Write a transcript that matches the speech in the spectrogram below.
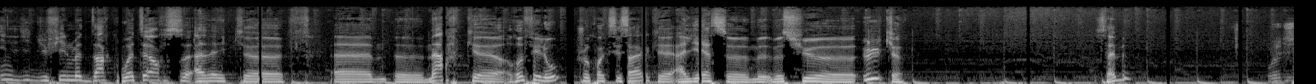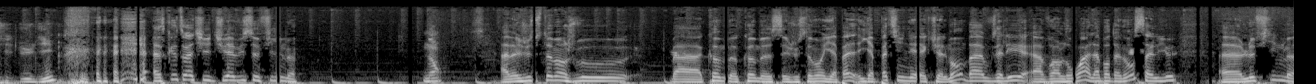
inédite du film Dark Waters avec euh, euh, euh, Marc Reffello, je crois que c'est ça, alias Monsieur Hulk. Seb? Oui, si tu le dis. Est-ce que toi, tu, tu as vu ce film? Non. Ah bah justement, je vous... Bah comme comme c'est justement il y a pas il y a pas de ciné actuellement, bah vous allez avoir le droit à la bande annonce. Ça a lieu. Euh, le film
